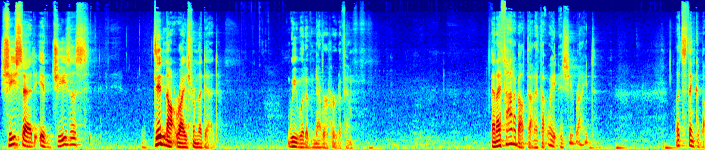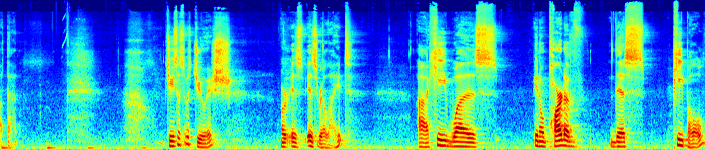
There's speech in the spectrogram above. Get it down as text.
She said, if Jesus did not rise from the dead, we would have never heard of him. And I thought about that. I thought, wait, is she right? Let's think about that. Jesus was Jewish or is Israelite. Uh, he was, you know, part of this people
